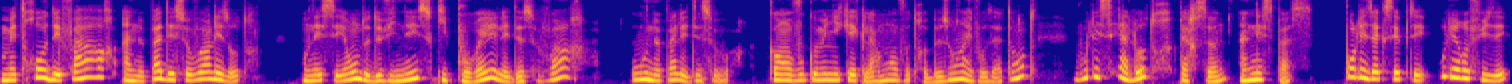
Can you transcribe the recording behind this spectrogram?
On met trop d'efforts à ne pas décevoir les autres, en essayant de deviner ce qui pourrait les décevoir ou ne pas les décevoir. Quand vous communiquez clairement votre besoin et vos attentes, vous laissez à l'autre personne un espace pour les accepter ou les refuser,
